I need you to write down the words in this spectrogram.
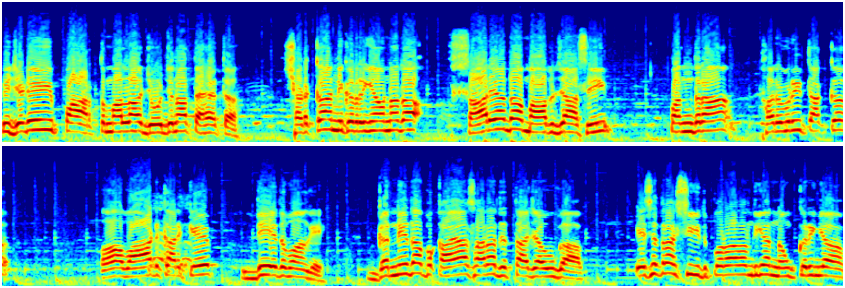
ਵੀ ਜਿਹੜੀ ਭਾਰਤਮਾਲਾ ਯੋਜਨਾ ਤਹਿਤ ਸੜਕਾਂ ਨਿਕਲ ਰਹੀਆਂ, ਉਹਨਾਂ ਦਾ ਸਾਰਿਆਂ ਦਾ ਮੁਆਵਜ਼ਾ ਸੀ 15 ਫਰਵਰੀ ਤੱਕ ਅਵਾਰਡ ਕਰਕੇ ਦੇ ਦੇਵਾਂਗੇ। ਗੰਨੇ ਦਾ ਬਕਾਇਆ ਸਾਰਾ ਦਿੱਤਾ ਜਾਊਗਾ। ਇਸੇ ਤਰ੍ਹਾਂ ਸ਼ਹੀਦ ਪਰਿਵਾਰਾਂ ਦੀਆਂ ਨੌਕਰੀਆਂ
